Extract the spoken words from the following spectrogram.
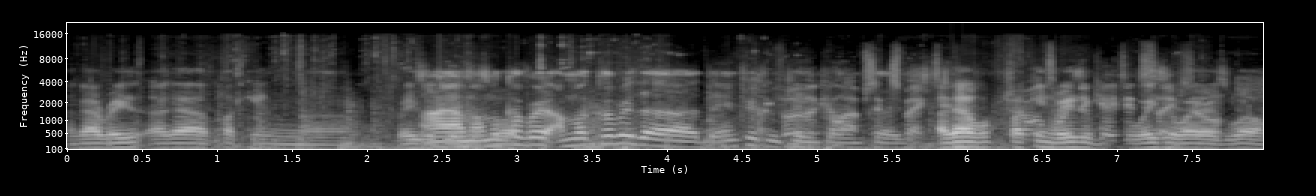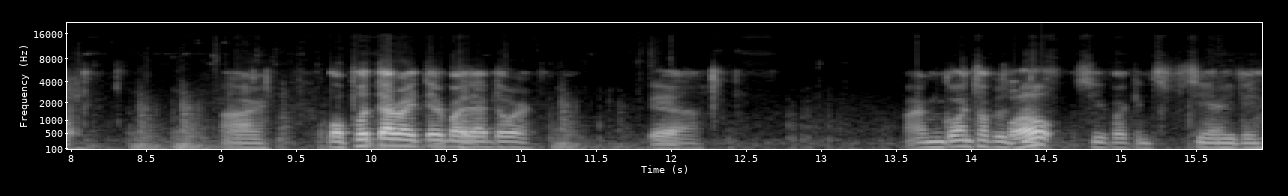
I got raise. I got fucking uh, razor I'm, I'm gonna well. cover. I'm gonna cover the the entrance we Further came from. collapse 'cause- expected. I got Travel fucking razor razor wire zone. as well. Alright. Well, put that right there by that door. Yeah. I'm going top of the Well- roof. See if I can see anything.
